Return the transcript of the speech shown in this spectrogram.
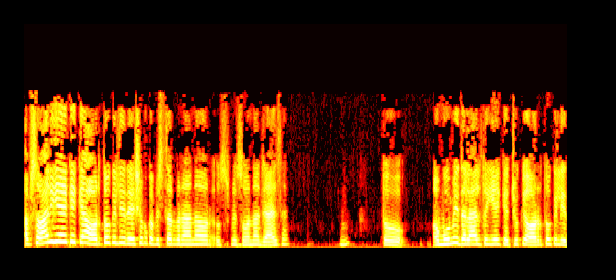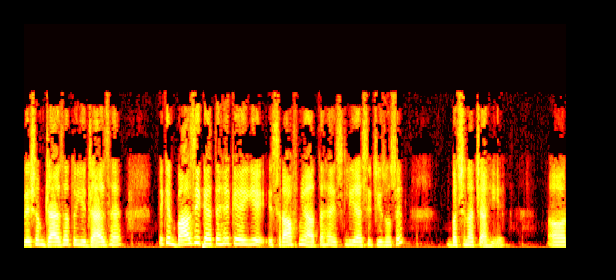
اب سوال یہ ہے کہ کیا عورتوں کے لیے ریشم کا بستر بنانا اور اس میں سونا جائز ہے؟ تو عمومی دلائل تو یہ کہ چونکہ عورتوں کے لیے ریشم جائز ہے تو یہ جائز ہے۔ لیکن بعض ہی کہتے ہیں کہ یہ اسراف میں آتا ہے، اس لیے ایسی چیزوں سے بچنا چاہیے۔ اور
